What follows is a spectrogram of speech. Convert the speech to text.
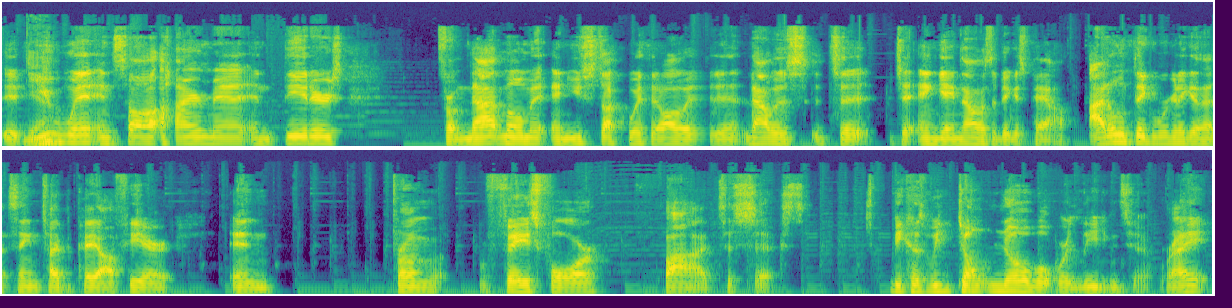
if Yeah. you went and saw Iron Man in theaters from that moment and you stuck with it all the way to, that was to to Endgame. That was the biggest payoff. I don't think we're gonna get that same type of payoff here in from Phase Four, five to six because we don't know what we're leading to, right?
